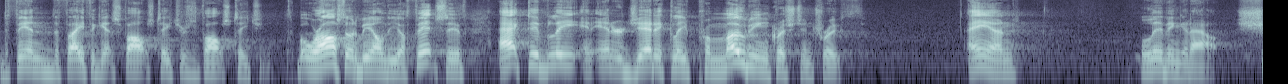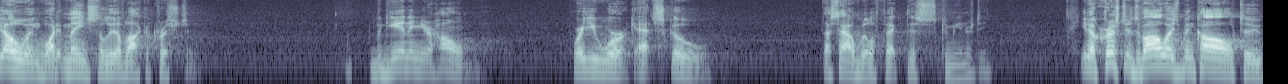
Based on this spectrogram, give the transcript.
Defend the faith against false teachers and false teaching. But we're also to be on the offensive, actively and energetically promoting Christian truth and living it out, showing what it means to live like a Christian. Begin in your home, where you work, at school. That's how we'll affect this community. You know, Christians have always been called to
